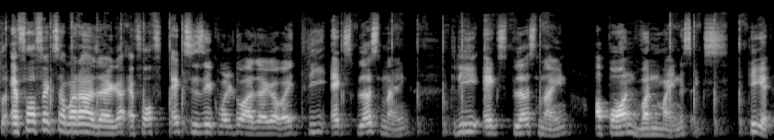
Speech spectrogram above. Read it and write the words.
तो एफ़ ऑफ़ एक्स हमारा आ जाएगा f of x is equal to आ जाएगा भाई three x plus nine three x plus nine upon one minus x ठीक है?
